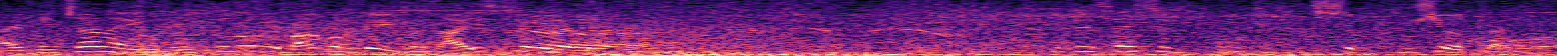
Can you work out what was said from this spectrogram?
아니 괜찮아 이거 못 들어오게 막으면 돼 이거 나이스 히드 센스 진짜 굿이었다 이거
